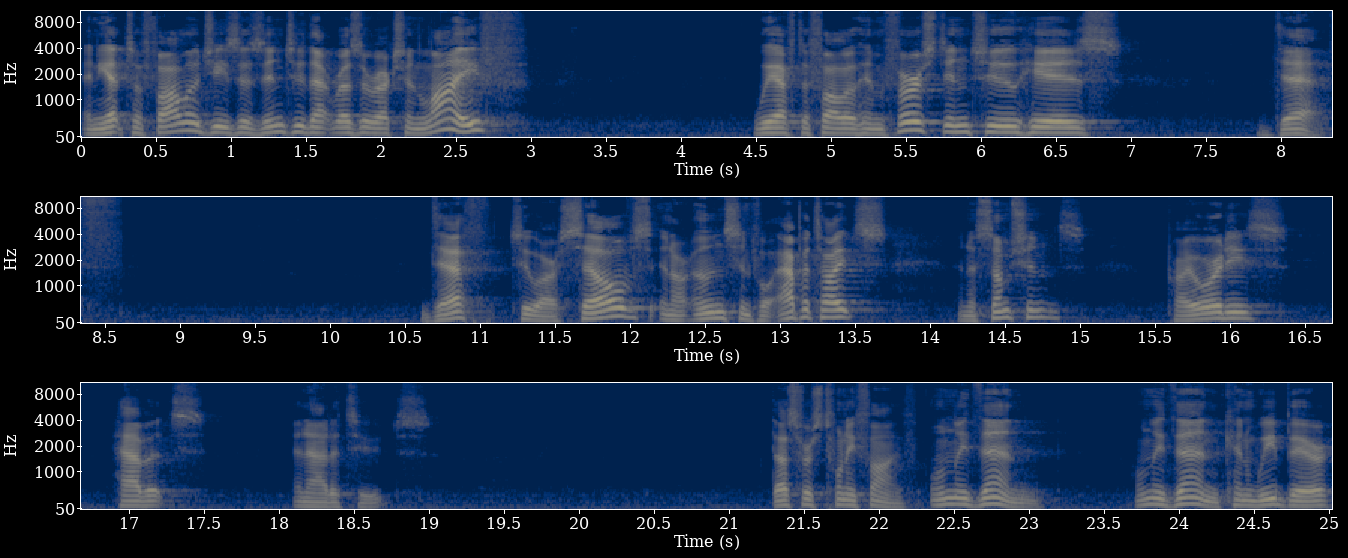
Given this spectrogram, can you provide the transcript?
And yet, to follow Jesus into that resurrection life, we have to follow him first into his death. Death to ourselves and our own sinful appetites and assumptions, priorities, habits, and attitudes. That's verse 25. Only then, only then can we bear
